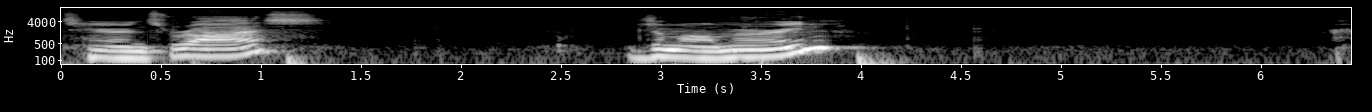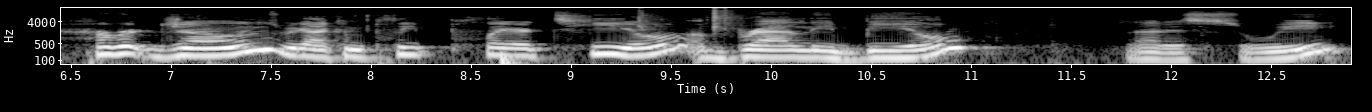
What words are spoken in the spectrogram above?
Terrence Ross, Jamal Murray, Herbert Jones. We got a complete player teal of Bradley Beal. That is sweet.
